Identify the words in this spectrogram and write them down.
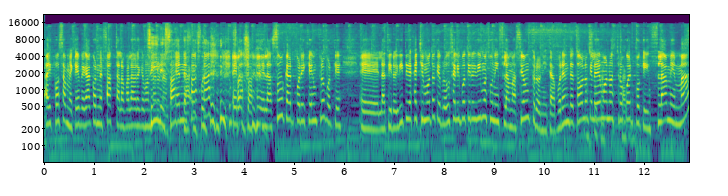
hay cosas, me quedé pegada con nefasta, la palabra que mandaron antes. nefasta, Es nefasta el, azúcar, por ejemplo, porque eh, la tiroiditis de Hashimoto que produce el hipotiroidismo es una inflamación crónica. Por ende, todo lo que le demos a nuestro claro. cuerpo que inflame más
